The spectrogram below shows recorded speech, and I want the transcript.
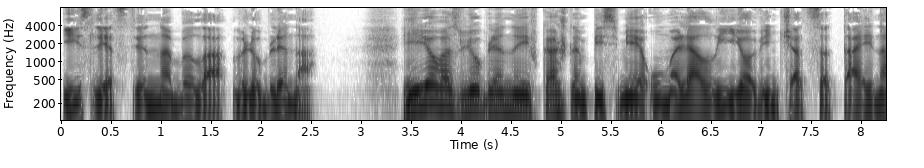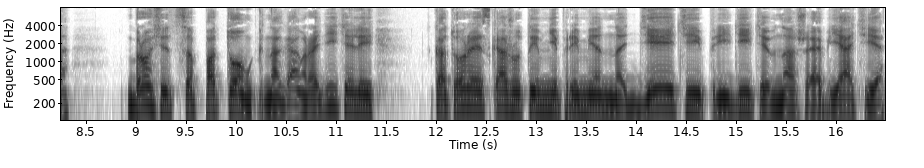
и, следственно, была влюблена. Ее возлюбленный в каждом письме умолял ее венчаться тайно, броситься потом к ногам родителей, которые скажут им непременно «Дети, придите в наши объятия».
